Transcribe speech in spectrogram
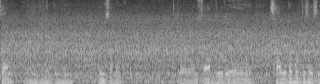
স্যার পরিচালক। তো স্যার যে সার্ভেটা করতে চাইছে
